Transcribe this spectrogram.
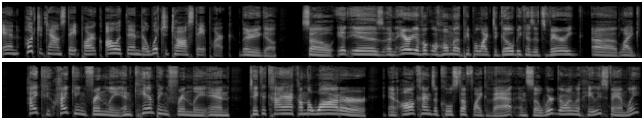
and Hochatown State Park, all within the Wichita State Park. There you go. So it is an area of Oklahoma that people like to go because it's very uh like hike hiking friendly and camping friendly and take a kayak on the water and all kinds of cool stuff like that. And so we're going with Haley's family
